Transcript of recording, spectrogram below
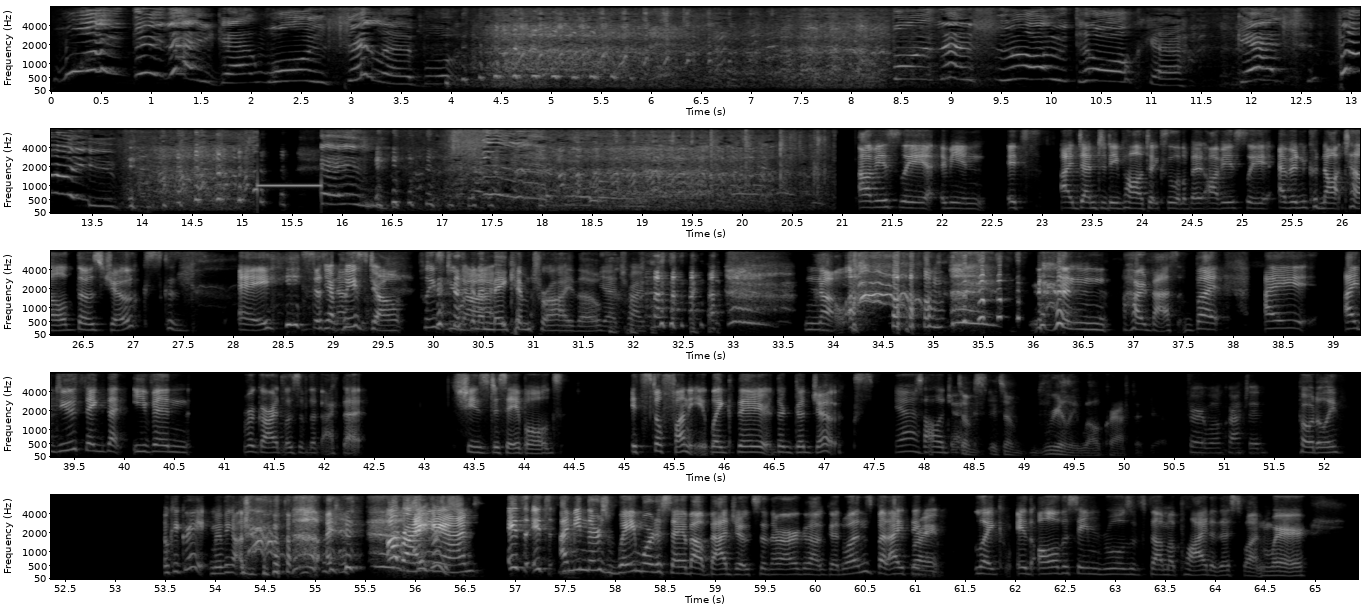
Why do they get one syllable? but the slow talker gets five. Obviously, I mean, it's identity politics a little bit. Obviously, Evan could not tell those jokes because A, he doesn't Yeah, have- please don't. Please do we're not. gonna make him try though Yeah, try. no um, hard pass but i i do think that even regardless of the fact that she's disabled it's still funny like they they're good jokes Yeah. solid It's jokes a, it's a really well crafted joke. Very well crafted. totally okay great moving on All All right, and it's it's i mean there's way more to say about bad jokes than there are about good ones but i think right. like it, all the same rules of thumb apply to this one where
